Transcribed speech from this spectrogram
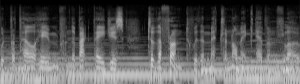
would propel him from the back pages to the front with a metronomic ebb and flow.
